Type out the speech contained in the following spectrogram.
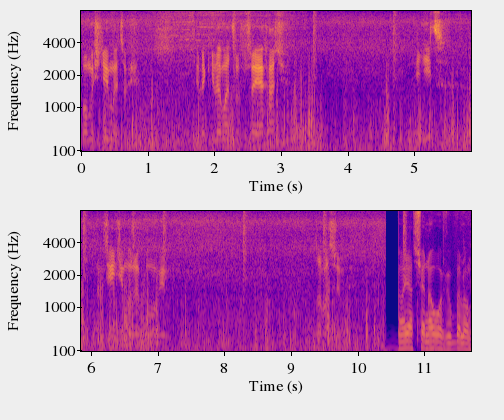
pomyślimy coś. Tyle kilometrów przejechać i nic. A gdzie indziej może połowimy. Zobaczymy. No ja się nałowił belon.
